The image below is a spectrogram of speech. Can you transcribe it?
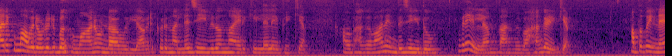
ആർക്കും അവരോടൊരു ബഹുമാനം ഉണ്ടാവില്ല. അവർക്കൊരു നല്ല ജീവിതം ഒന്നും ആയിരിക്കില്ല ലഭിക്കുക. അപ്പോൾ ഭഗവാൻ എന്ത് ചെയ്തു? ഇവരെല്ലാം താൻ വിവാഹം കഴിക്കാം. അപ്പോൾ പിന്നെ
